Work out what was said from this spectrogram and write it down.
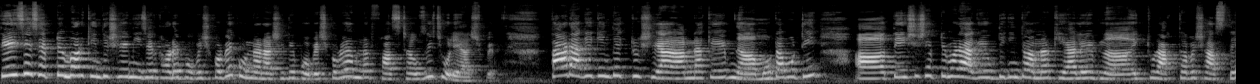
তেইশে সেপ্টেম্বর কিন্তু সে নিজের ঘরে প্রবেশ করবে, কন্যা রাশিতে প্রবেশ করবে, আপনার ফার্স্ট হাউসেই চলে আসবে। তার আগে কিন্তু একটু সে- আপনাকে মোটামুটি তেইশে সেপ্টেম্বর আগে অবধি কিন্তু আপনার খেয়ালে একটু রাখতে হবে স্বাস্থ্যে।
